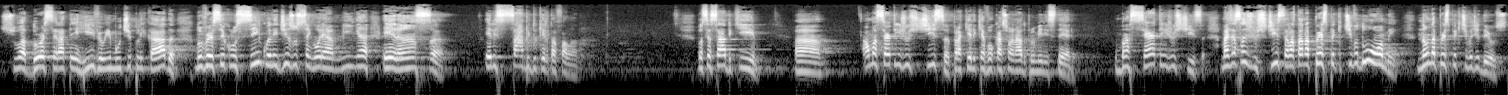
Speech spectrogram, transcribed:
Sua dor será terrível e multiplicada. No versículo 5 ele diz: O Senhor é a minha herança. Ele sabe do que ele está falando. Você sabe que ah, há uma certa injustiça para aquele que é vocacionado para o ministério. Uma certa injustiça. Mas essa justiça ela está na perspectiva do homem, não na perspectiva de Deus.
